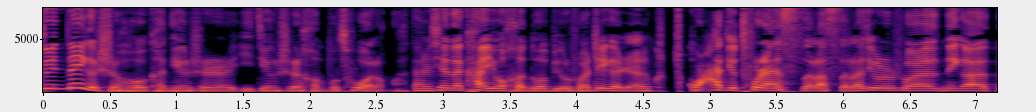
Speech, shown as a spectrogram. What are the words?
对那个时候肯定是已经是很不错了嘛。但是现在看有很多，比如说这个人呱就突然死了，死了就是说那个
